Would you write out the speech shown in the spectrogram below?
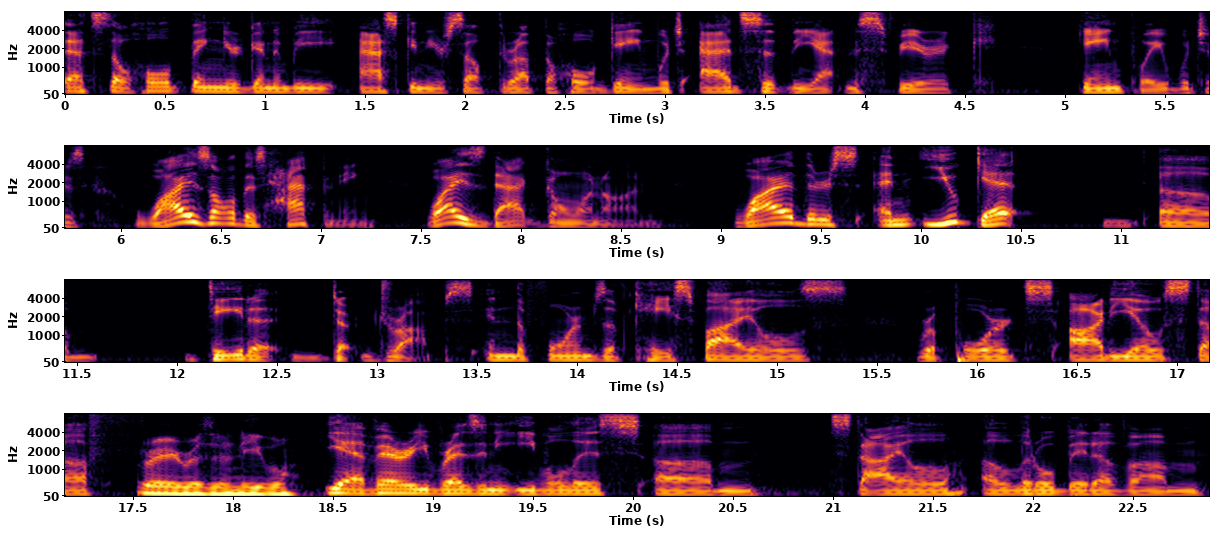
that's the whole thing you're going to be asking yourself throughout the whole game which adds to the atmospheric gameplay which is why is all this happening why is that going on why there's and you get uh, data d- drops in the forms of case files reports audio stuff Very Resident Evil. yeah, very Resident Evil-ish um, style. A little bit of um,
